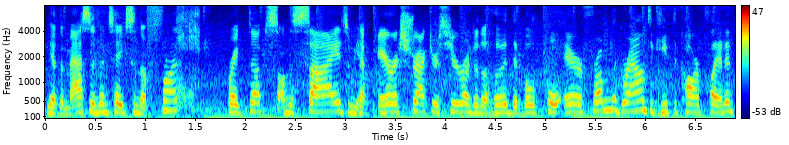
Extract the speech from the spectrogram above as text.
You have the massive intakes in the front, brake ducts on the sides. We have air extractors here under the hood that both pull air from the ground to keep the car planted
